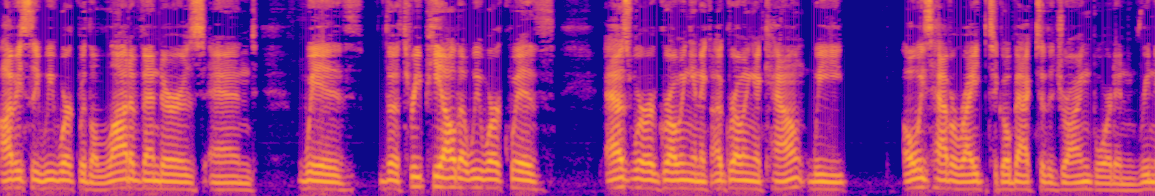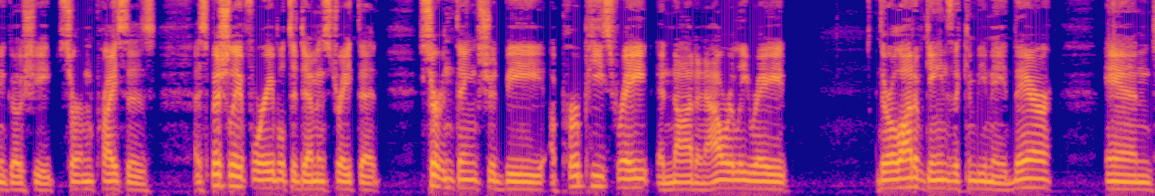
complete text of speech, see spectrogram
Obviously, we work with a lot of vendors and with the 3PL that we work with as we're growing in a growing account, we always have a right to go back to the drawing board and renegotiate certain prices, especially if we're able to demonstrate that certain things should be a per piece rate and not an hourly rate there are a lot of gains that can be made there. And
